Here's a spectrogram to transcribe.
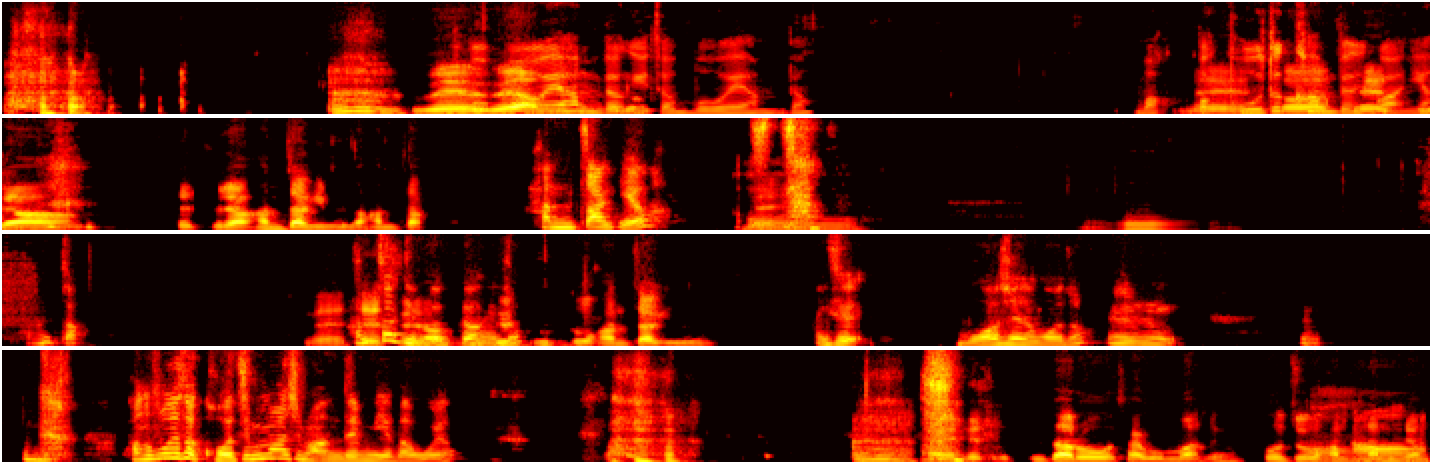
왜, 뭐, 왜안 뭐의 한 먹는 거죠? 병이죠? 뭐의 한 병? 막, 막 네, 저, 한 병인 제거 아니야? 주량, 제 주량 한 짝입니다, 한 짝. 한 짝이요? 네. 오, 음, 한 짝? 네, 한제 짝이 몇 주량 병이죠? 또한 짝이에요. 이제 뭐 하시는 거죠? 음, 방송에서 거짓말하시면 안 됩니다, 뭐요? 아니, 근데 저 진짜로 잘 못 마셔요. 소주 한 어. 반 아, 병?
